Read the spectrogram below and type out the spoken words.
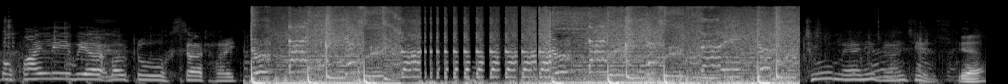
So finally we are about to start hike. Too many branches. Yeah.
